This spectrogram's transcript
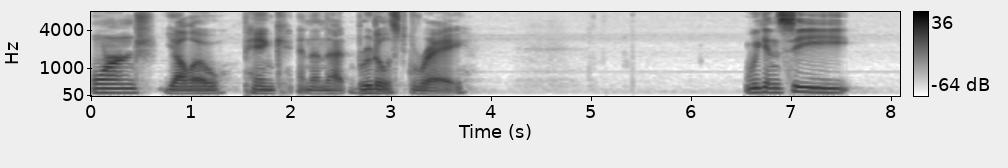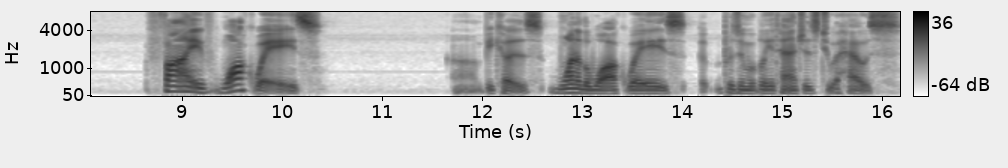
orange, yellow, pink, and then that brutalist gray. We can see five walkways uh, because one of the walkways uh, presumably attaches to a house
